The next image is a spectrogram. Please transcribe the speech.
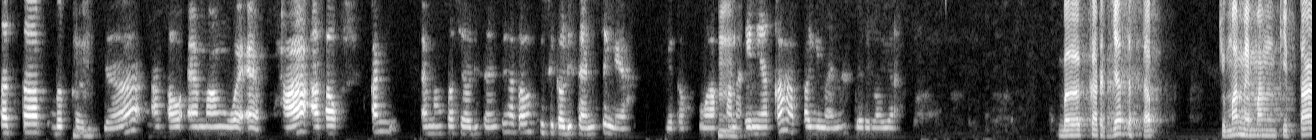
tetap bekerja atau emang WFH atau kan emang social distancing atau physical distancing ya gitu. Ngelaksanainnya kah apa gimana dari lawyer? bekerja tetap cuma memang kita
